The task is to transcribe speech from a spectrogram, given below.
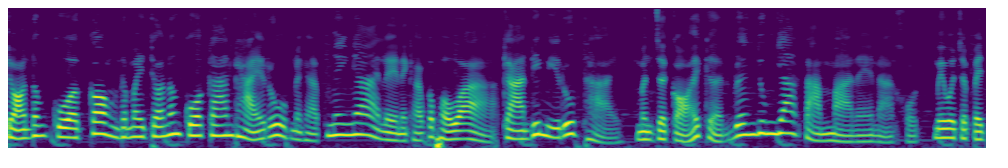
จอนต้องกลัวกล้องทำไมจอนต้องกลัวการถ่ายรูปนะครับง่ายๆเลยนะครับก็เพราะว่าการที่มีรูปถ่าย มันจะก่อให้เกิดเรื่องยุ่งยากตามมาในอนาคต ไม่ว่าจะเป็น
